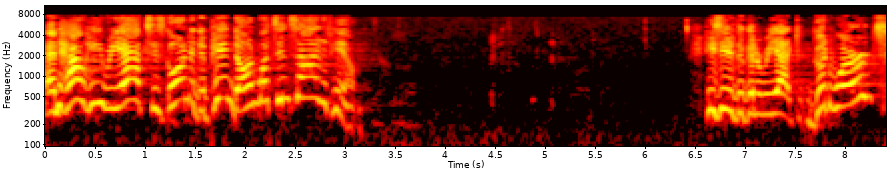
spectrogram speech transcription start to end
And how he reacts is going to depend on what's inside of him. He's either going to react good words,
